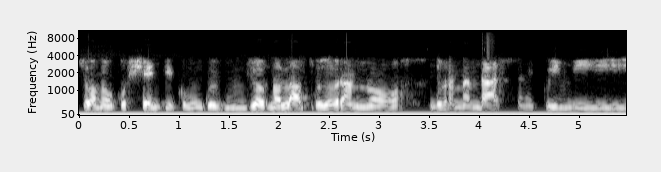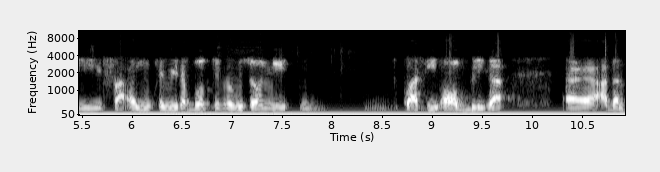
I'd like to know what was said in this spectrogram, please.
sono coscienti che comunque un giorno o l'altro dovranno, dovranno andarsene e quindi fa, inseguire a volte i propri sogni quasi obbliga eh, ad, ad,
